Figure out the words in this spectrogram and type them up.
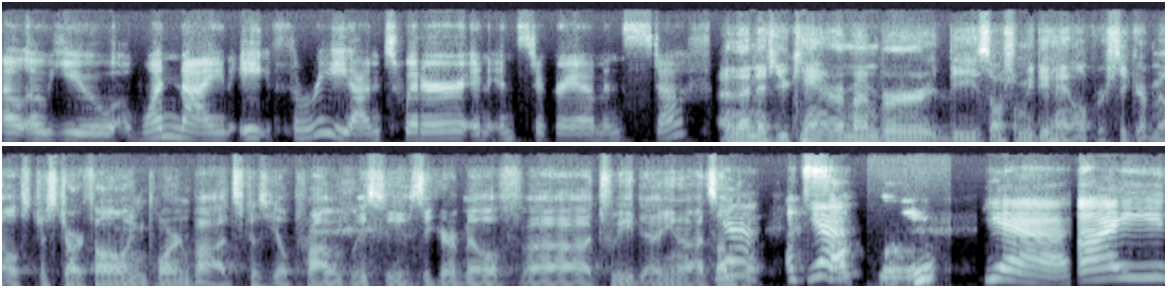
L O U 1983 on Twitter and Instagram and stuff. And then if you can't remember the social media handle for Secret MILFs, just start following porn bots because you'll probably see a Secret MILF uh, tweet, uh, you know, at some Yeah. point. At Yeah. some point. Yeah, I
